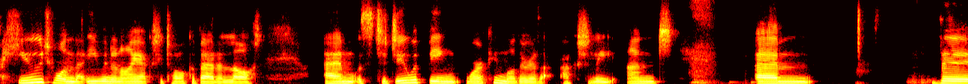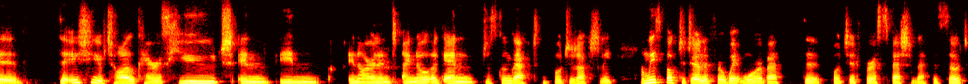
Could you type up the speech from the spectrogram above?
a huge one that even and i actually talk about a lot um was to do with being working mothers actually and um the the issue of childcare is huge in in in Ireland. I know again, just going back to the budget actually, and we spoke to Jennifer Whitmore about the budget for a special episode.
